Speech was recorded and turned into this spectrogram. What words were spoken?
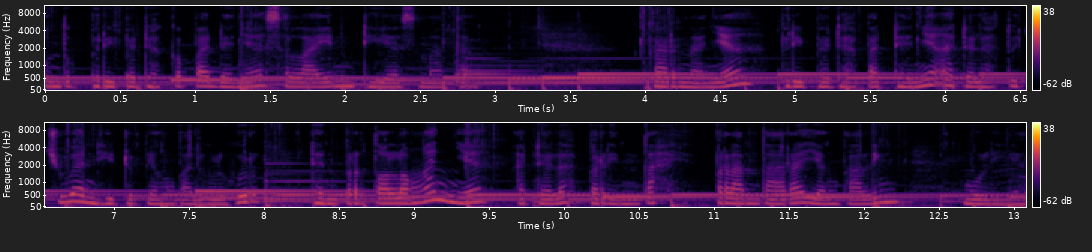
untuk beribadah kepadanya selain dia semata. Karenanya, beribadah padanya adalah tujuan hidup yang paling luhur dan pertolongannya adalah perintah perantara yang paling mulia.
